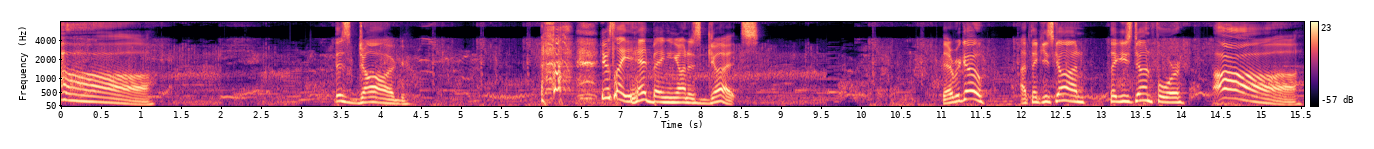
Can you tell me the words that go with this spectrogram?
Oh. This dog. he was like headbanging on his guts. There we go. I think he's gone. I think he's done for. Ah.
